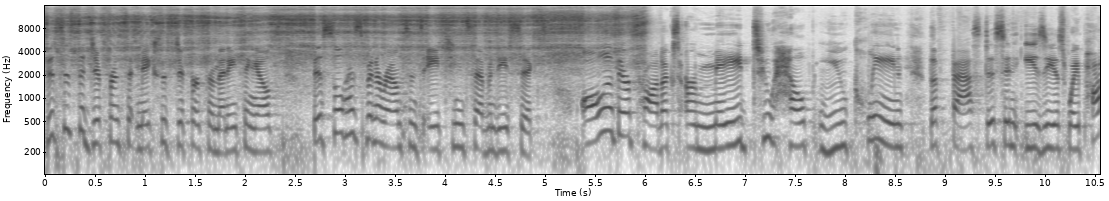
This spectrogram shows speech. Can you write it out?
This is the difference that makes this different from anything else. Bissell has been around since 1876. All of their products are made to help you clean the fastest and easiest way possible.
